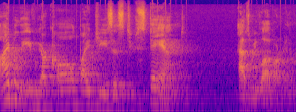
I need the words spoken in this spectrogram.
I believe we are called by Jesus to stand as we love our enemies.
